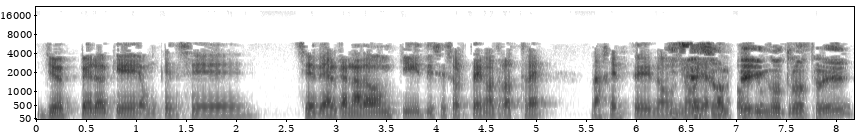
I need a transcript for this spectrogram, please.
Yo espero que, aunque se, se dé al ganador un kit y se sorteen otros tres, la gente no, ¿Y no se sorteen otros tres?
